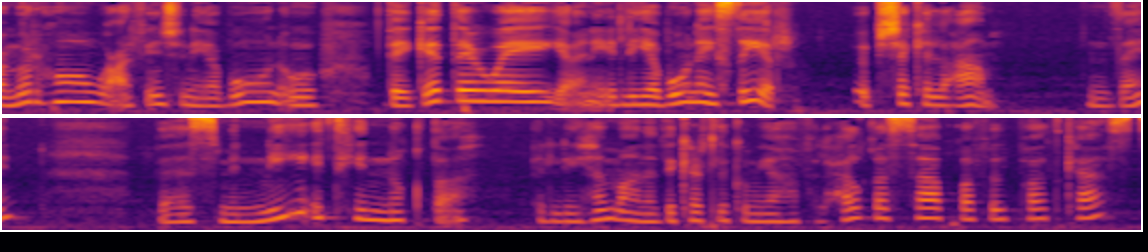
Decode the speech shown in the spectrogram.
عمرهم وعارفين شنو يبون و they get their way يعني اللي يبونه يصير بشكل عام. زين بس مني اتي النقطة اللي هم أنا ذكرت لكم إياها في الحلقة السابقة في البودكاست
